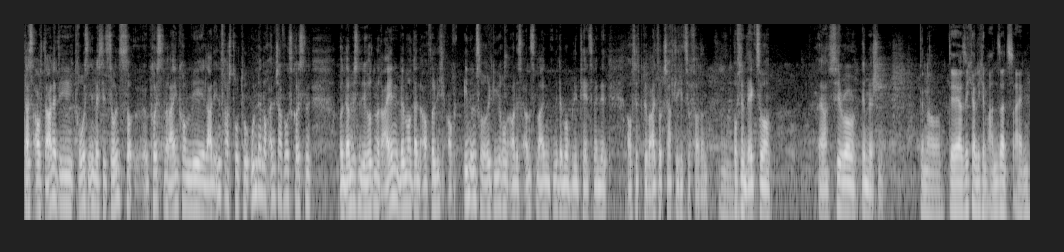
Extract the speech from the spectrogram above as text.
dass auch da nicht die großen Investitionskosten reinkommen wie Ladeinfrastruktur und dann noch Anschaffungskosten. Und da müssen die Hürden rein, wenn wir dann auch wirklich auch in unserer Regierung auch das ernst meinen mit der Mobilitätswende, auch das Privatwirtschaftliche zu fördern. Mhm. Auf dem Weg zur ja, Zero Emission. Genau, der sicherlich im Ansatz ein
